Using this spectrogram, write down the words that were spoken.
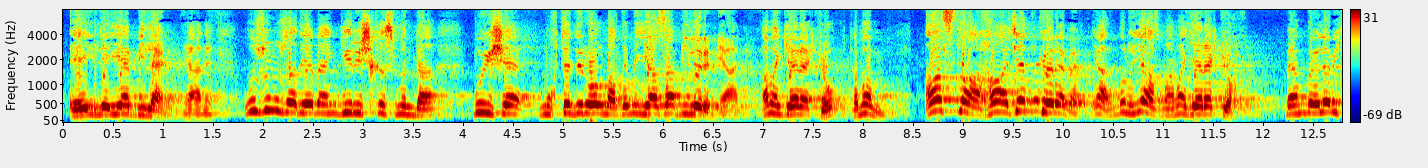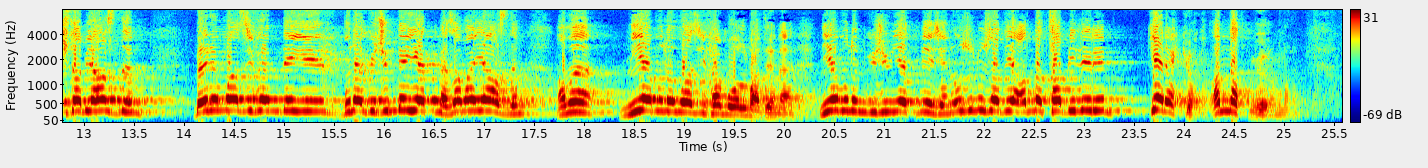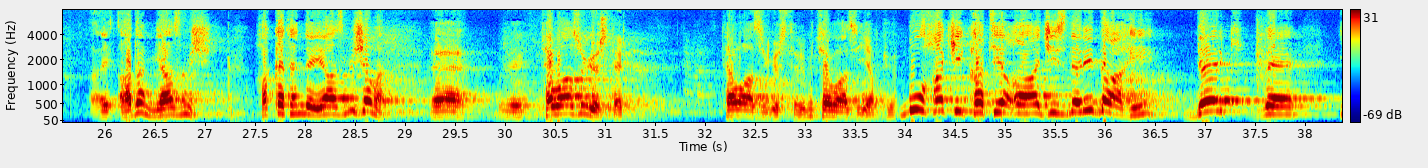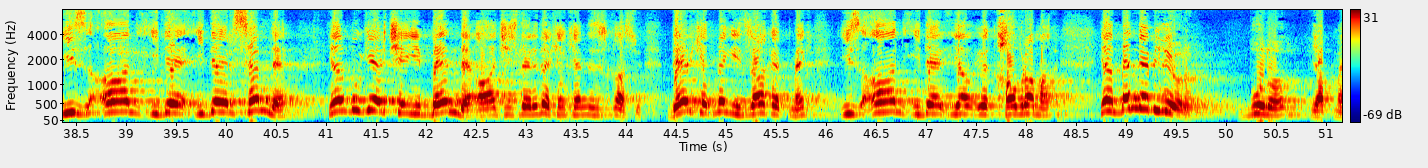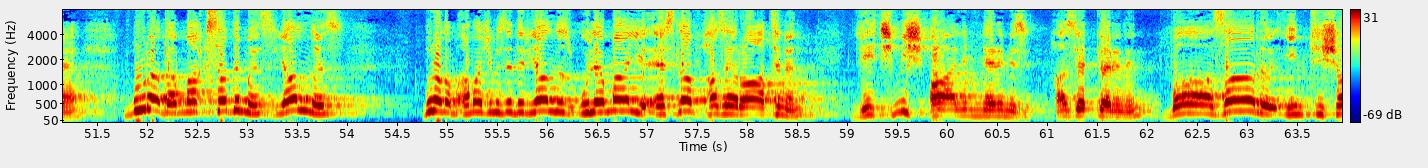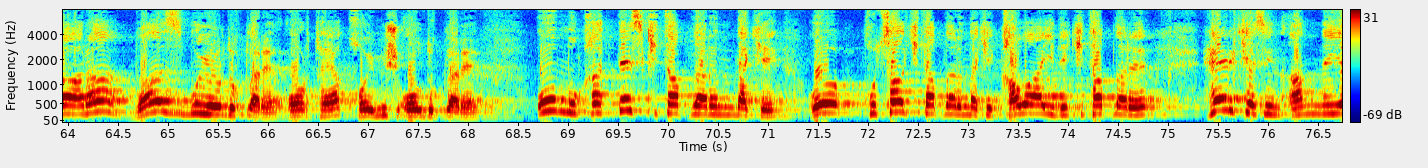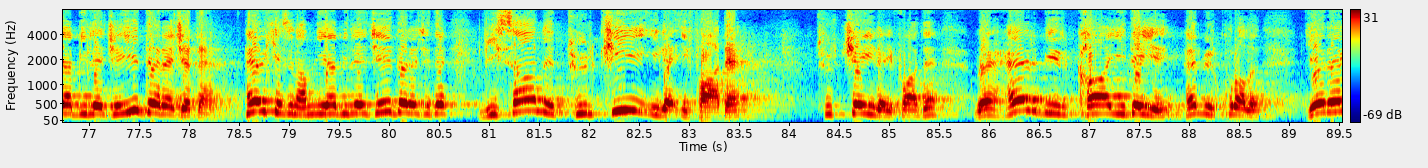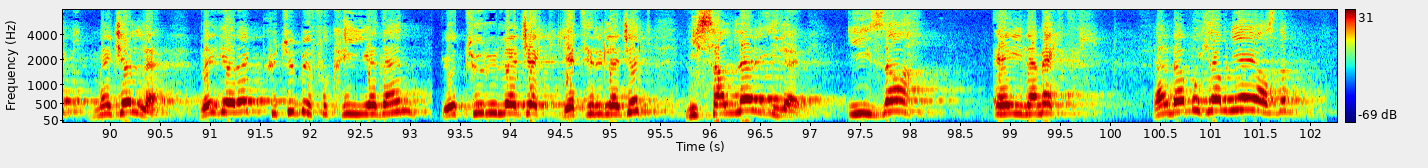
eyleyebilen yani uzun uzadıya ben giriş kısmında bu işe muhtedir olmadığımı yazabilirim yani. Ama gerek yok tamam mı? Asla hacet göremem. Yani bunu yazmama gerek yok. Ben böyle bir kitap yazdım. Benim vazifem değil, buna gücüm de yetmez ama yazdım. Ama niye bunun vazifem olmadığına, niye bunun gücüm yetmeyeceğini uzun uzadıya anlatabilirim. Gerek yok, anlatmıyorum bunu. Adam yazmış, hakikaten de yazmış ama e, tevazu gösteriyor. Tevazu gösteriyor, mütevazi yapıyor. Bu hakikati acizleri dahi derk ve izan ide, idersem de yani bu gerçeği ben de acizleri derken kendisi kastıyor. Derk etmek, idrak etmek, izan ide ya, ya kavramak. Yani ben de biliyorum bunu yapmaya. Burada maksadımız yalnız burada amacımız nedir? Yalnız ulemayı eslaf hazeratının geçmiş alimlerimiz hazretlerinin bazarı intişara vaz buyurdukları, ortaya koymuş oldukları o mukaddes kitaplarındaki, o kutsal kitaplarındaki kavaidi kitapları herkesin anlayabileceği derecede, herkesin anlayabileceği derecede lisanı Türkiye ile ifade, Türkçe ile ifade ve her bir kaideyi, her bir kuralı gerek mecelle ve gerek kütübü fıkhiyeden götürülecek, getirilecek misaller ile izah eylemektir. Yani ben bu kitabı niye yazdım?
